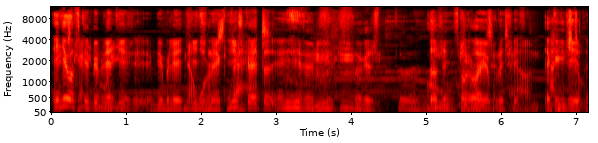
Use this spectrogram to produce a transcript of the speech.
Идиотская can't even read. библиоте- библиотечная книжка, это... Мгм. Сука, что? Даже не смогла ее прочесть. Так и где это?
